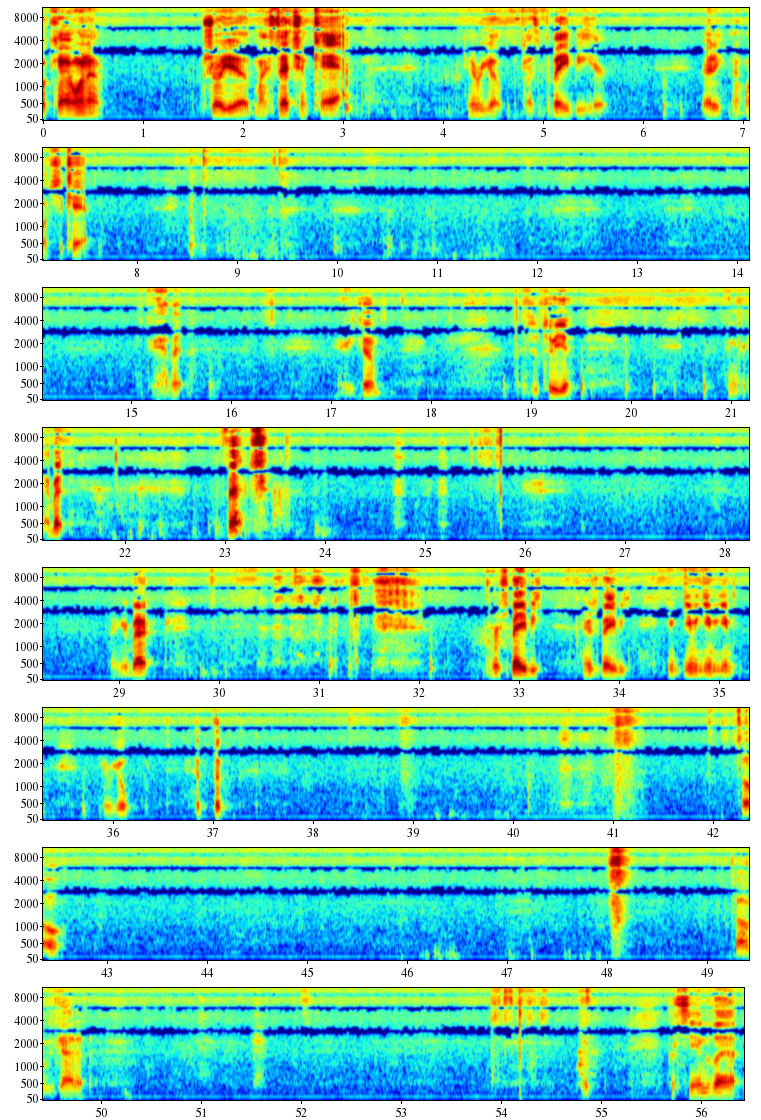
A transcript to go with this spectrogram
Okay, I want to show you my fetching cat. Here we go. Got the baby here. Ready? Now watch the cat. Grab it. Here you come. There's it to you. And grab it. Fetch. Bring it back. There's baby. Here's baby. Give me, give me, give me. Here we go. Hup, hup. Uh oh. Dog's got it. That's the end of that.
